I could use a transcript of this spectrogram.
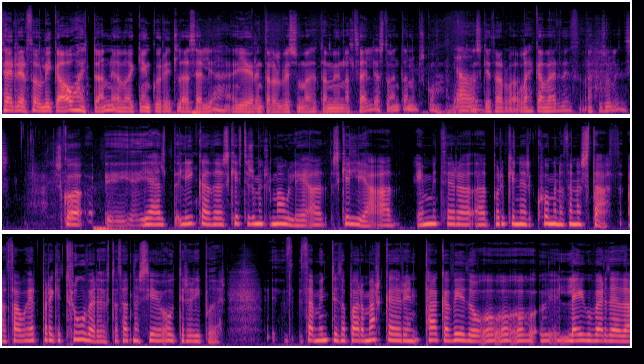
þeir er þá líka áhættan ef það gengur illa að selja, ég er endar alveg vissum að þetta mun allt seljast á endanum sko, kannski þarf að læka verðið, eitthvað svo leiðis. Sko, ég held líka að það skiptir svo miklu máli að skilja að einmitt þegar að borgin er komin á þennan stað að þá er bara ekki trúverðugt að þarna séu ódýrar íbúðir. Það myndi þá bara markaðurinn taka við og, og, og, og leiguverði eða,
